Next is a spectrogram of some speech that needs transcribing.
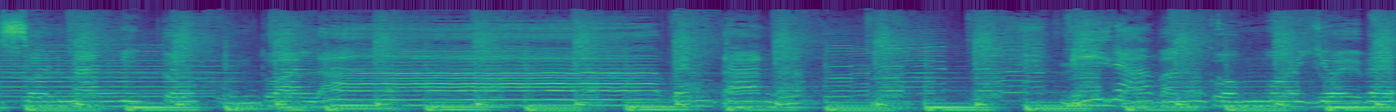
su hermanito junto a la ventana miraban como llueve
